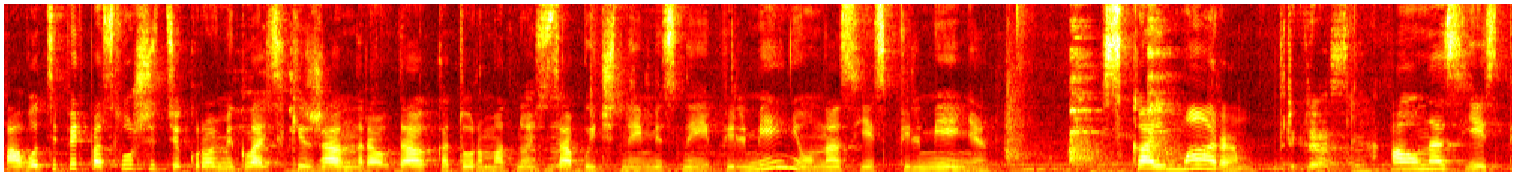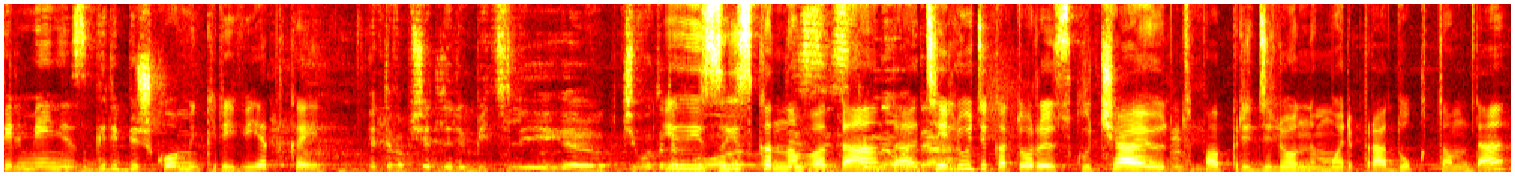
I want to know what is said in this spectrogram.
А вот теперь послушайте, кроме классики жанров, да, к которым относятся обычные мясные пельмени, у нас есть пельмени с кальмаром, Прекрасно. а у нас есть пельмени с гребешком и креветкой. Это вообще для любителей э, чего-то такого изысканного, да, изысканного, да, те люди, которые скучают по определенным морепродуктам, да.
